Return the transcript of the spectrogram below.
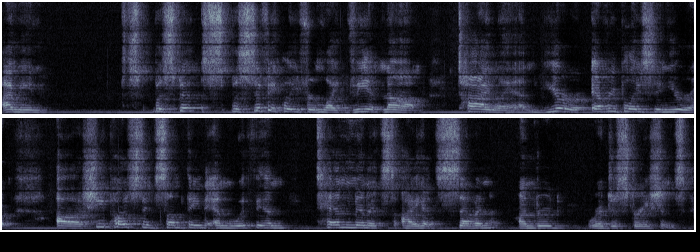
I mean, spe- specifically from like Vietnam, Thailand, Europe, every place in Europe. Uh, she posted something, and within 10 minutes, I had 700 registrations,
